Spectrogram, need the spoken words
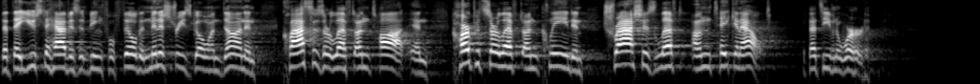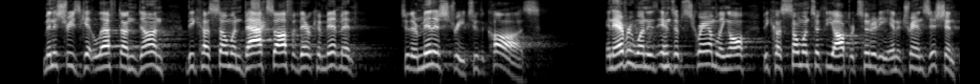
that they used to have isn't being fulfilled, and ministries go undone, and Classes are left untaught, and carpets are left uncleaned, and trash is left untaken out, if that's even a word. Ministries get left undone because someone backs off of their commitment to their ministry, to the cause. And everyone is, ends up scrambling all because someone took the opportunity in a transition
